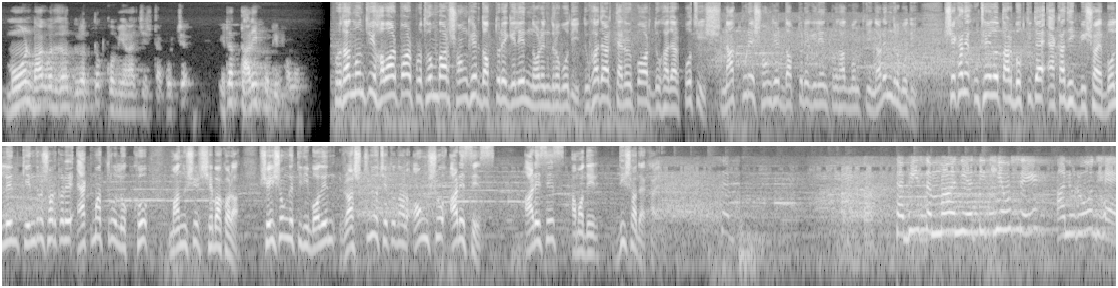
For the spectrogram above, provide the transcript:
মোহন ভাগবতের সঙ্গে দূরত্ব কমিয়ে আনার চেষ্টা করছে। এটা তারই প্রতিফলন। প্রধানমন্ত্রী হওয়ার পর প্রথমবার সংঘের দপ্তরে গেলেন নরেন্দ্র মোদী দু হাজার তেরোর পর দু হাজার পঁচিশ নাগপুরে সংঘের দপ্তরে গেলেন প্রধানমন্ত্রী নরেন্দ্র মোদী সেখানে উঠে এলো তার বক্তৃতায় একাধিক বিষয় বললেন কেন্দ্র সরকারের একমাত্র লক্ষ্য মানুষের সেবা করা সেই সঙ্গে তিনি বলেন রাষ্ট্রীয় চেতনার অংশ আরএসএস আরএসএস আমাদের দিশা দেখায় सभी सम्मान्य अतिथियों से अनुरोध है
